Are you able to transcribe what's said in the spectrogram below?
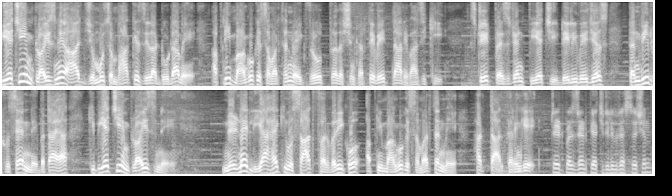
पीएचई एम्प्लॉइज ने आज जम्मू संभाग के जिला डोडा में अपनी मांगों के समर्थन में एक विरोध प्रदर्शन करते हुए नारेबाजी की। State president PHE daily wagers Tanveer Hussain ने बताया कि पीएचई एम्प्लॉइज ने निर्णय लिया है कि वो सात फरवरी को अपनी मांगों के समर्थन में हड़ताल करेंगे। State president PHE delivery association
